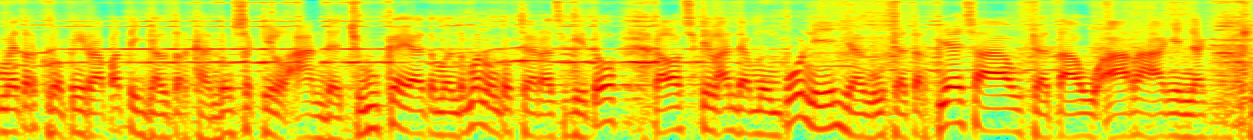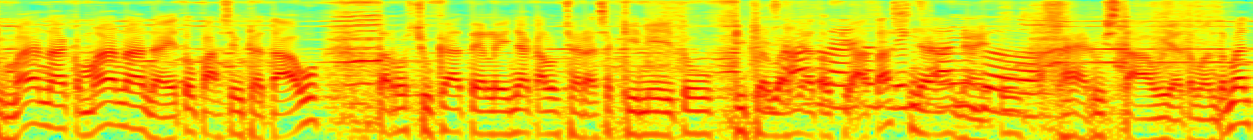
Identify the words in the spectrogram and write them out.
meter grouping rapat tinggal tergantung skill anda juga ya teman-teman untuk jarak segitu. Kalau skill Anda mumpuni yang udah terbiasa udah tahu arah anginnya gimana ke mana nah itu pasti udah tahu. Terus juga telenya kalau jarak segini itu di bawahnya atau di atasnya nah itu harus tahu ya teman-teman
